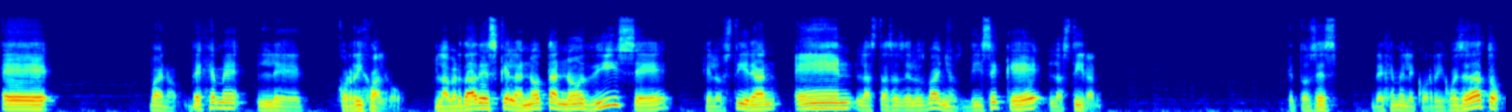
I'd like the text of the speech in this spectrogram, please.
Eh, bueno, déjeme, le corrijo algo. La verdad es que la nota no dice que los tiran en las tazas de los baños, dice que los tiran. Entonces, déjeme le corrijo ese dato,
